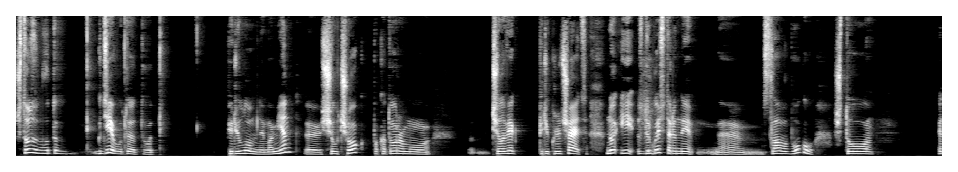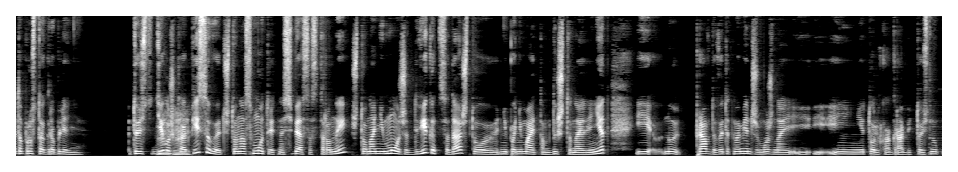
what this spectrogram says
что вот, где вот этот вот переломный момент, э, щелчок, по которому человек переключается. Ну и с другой стороны, слава богу, что это просто ограбление. То есть девушка mm-hmm. описывает, что она смотрит на себя со стороны, что она не может двигаться, да, что не понимает, там, дышит она или нет. И, ну, правда, в этот момент же можно и, и, и не только ограбить. То есть, ну,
